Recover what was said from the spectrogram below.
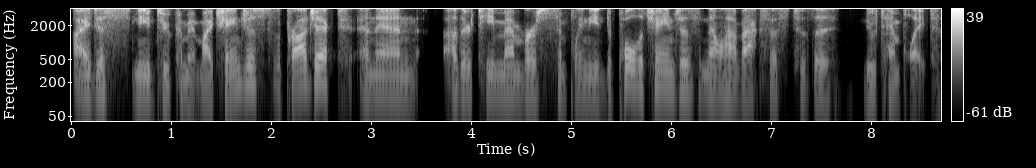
I just need to commit my changes to the project and then other team members simply need to pull the changes and they'll have access to the new template.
